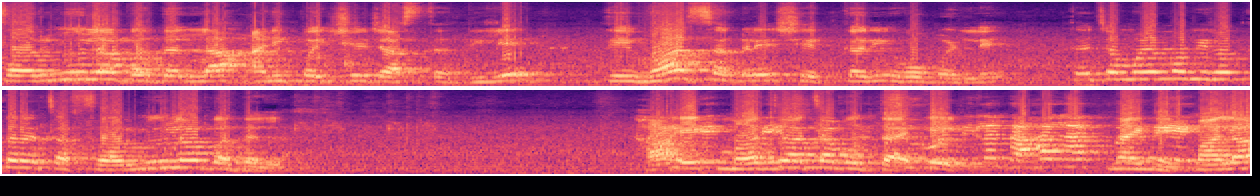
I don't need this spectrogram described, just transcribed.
फॉर्म्युला बदलला आणि पैसे जास्त दिले तेव्हा सगळे शेतकरी हो म्हणले त्याच्यामुळे मग विरोध करायचा. फॉर्म्युला बदलला. हा एक महत्त्वाचा मुद्दा आहे. नाही नाही मला.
